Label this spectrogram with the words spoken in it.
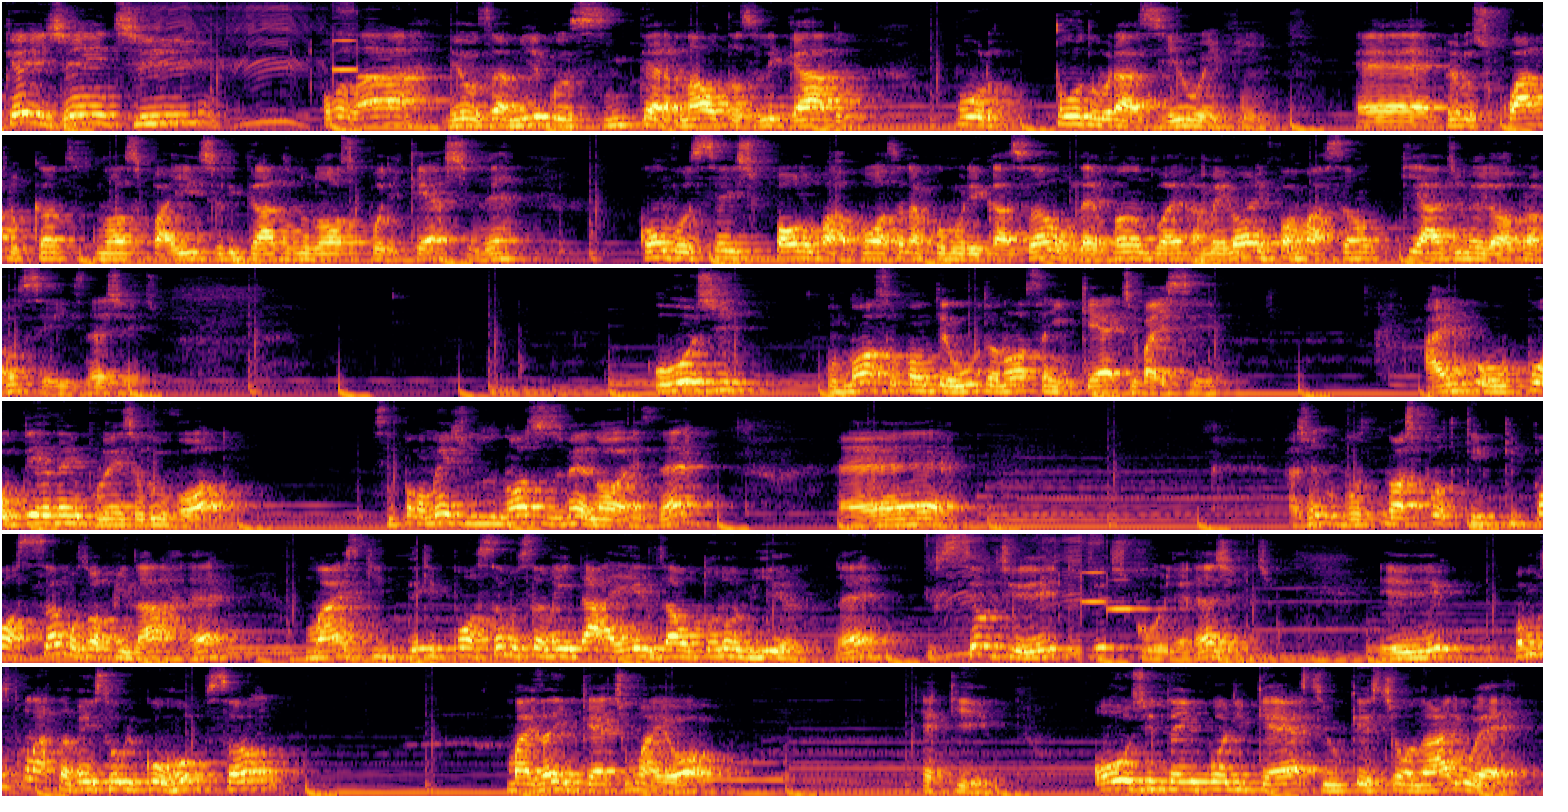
Ok, gente? Olá, meus amigos internautas ligados por todo o Brasil, enfim, é, pelos quatro cantos do nosso país, ligado no nosso podcast, né? Com vocês, Paulo Barbosa na comunicação, levando a melhor informação que há de melhor para vocês, né, gente? Hoje, o nosso conteúdo, a nossa enquete vai ser o poder da influência do voto, principalmente dos nossos menores, né? É, a gente, nós que, que, possamos opinar, né? Mas que, que possamos também dar a eles a autonomia, né? O seu direito de escolha, né, gente? E vamos falar também sobre corrupção, mas a enquete maior é que hoje tem podcast e o questionário é:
